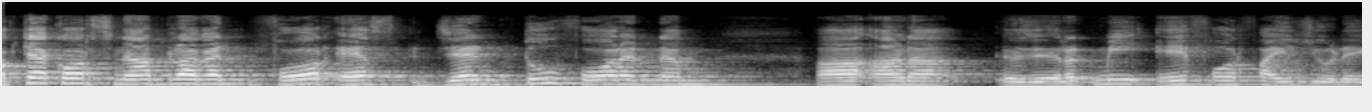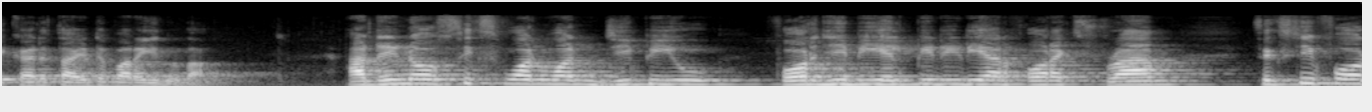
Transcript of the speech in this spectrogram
Octa core Snapdragon four S Gen two four N M ആണ് റെഡ്മി എ ഫോർ ഫൈവ് ജിയുടെ കരുത്തായിട്ട് പറയുന്നത്. Adreno six one one G P U four G B L P D D R four X RAM sixty four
